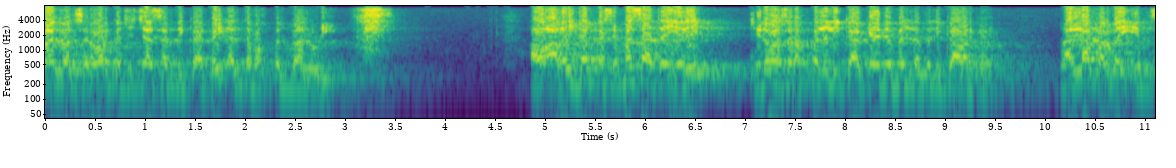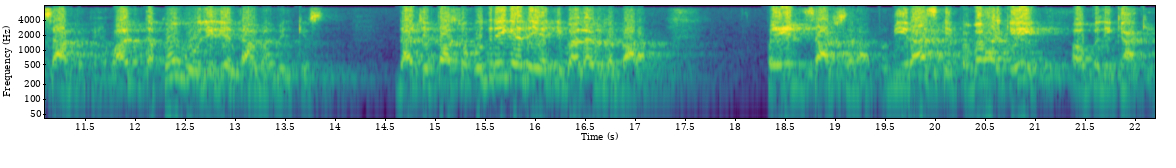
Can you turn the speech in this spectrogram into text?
مال ور سره ورکړي چې چا سره نکاح کوي ال خپل مال وړي او هغه دغه څه مساته یلی چې نو سره خپل لیکا کې دې بل په لیکا ورکه نو الله فرمای انصاف وکړي وان تقوموا لليتامى بالقسط دا چې تاسو ودرېږئ د یتیمانو لپاره په انصاف سره په میراث کې په مہر کې او په نکاح کې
